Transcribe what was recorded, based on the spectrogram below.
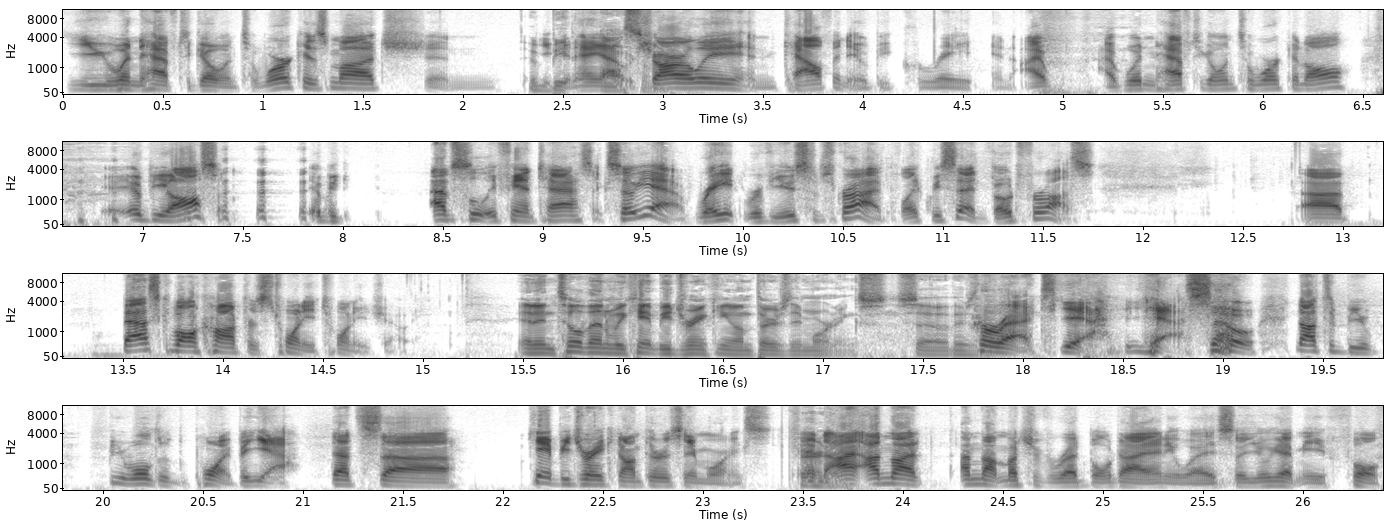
you wouldn't have to go into work as much, and you can hang out with. Charlie and Calvin. It would be great, and I I wouldn't have to go into work at all. It would be awesome. It would be absolutely fantastic. So yeah, rate, review, subscribe. Like we said, vote for us. Uh, basketball conference 2020, Joey. And until then, we can't be drinking on Thursday mornings. So there's Correct. Yeah. Yeah. So not to be bewilder the point, but yeah, that's uh can't be drinking on Thursday mornings. Fair and enough. I, I'm not I'm not much of a Red Bull guy anyway, so you'll get me full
